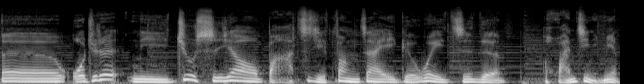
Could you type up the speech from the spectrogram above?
呃，我觉得你就是要把自己放在一个未知的环境里面。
